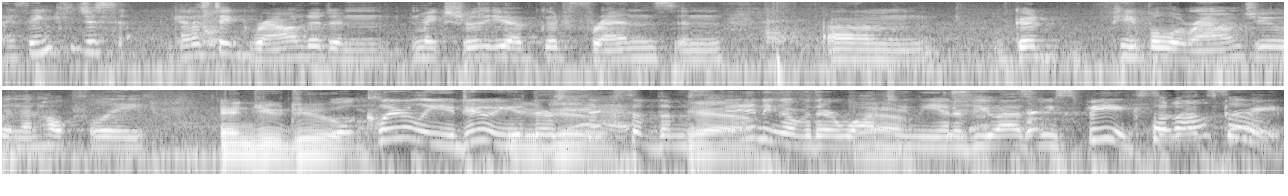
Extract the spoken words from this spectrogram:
I think you just gotta stay grounded and make sure that you have good friends and um, good people around you, and then hopefully And you do. Well, clearly you do. You, You there's do. six of them Yeah. standing over there watching Yeah. the interview as we speak. So But that's also, great.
